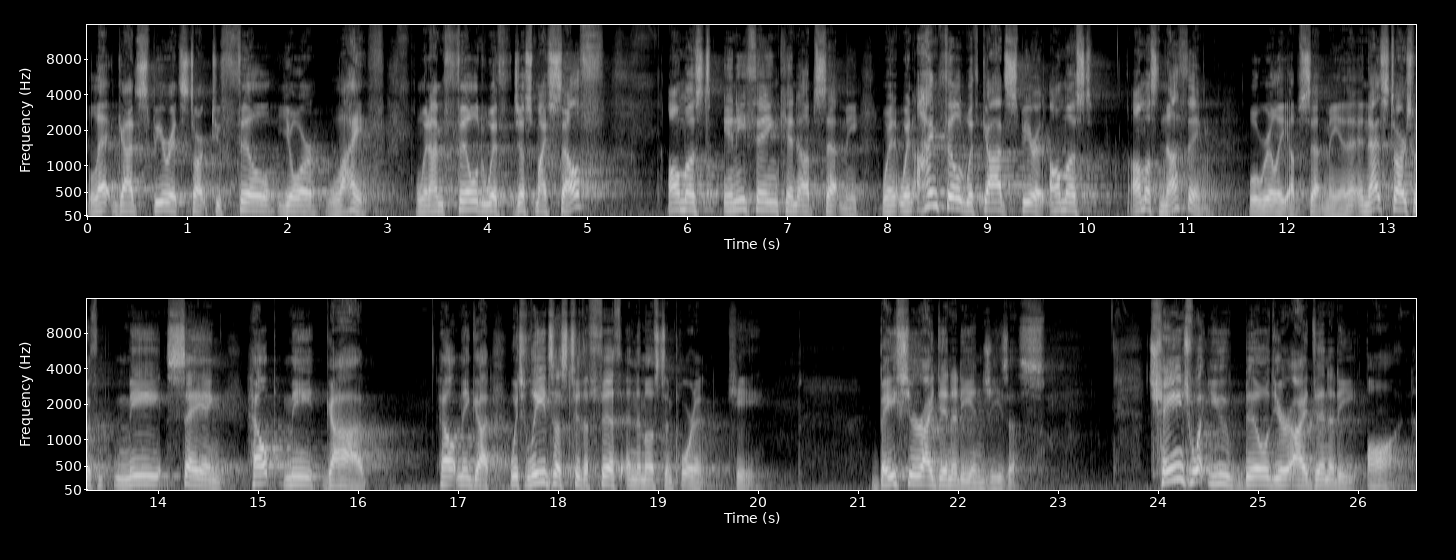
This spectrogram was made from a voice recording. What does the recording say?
Let God's Spirit start to fill your life. When I'm filled with just myself, almost anything can upset me. When, when I'm filled with God's Spirit, almost, almost nothing will really upset me. And, and that starts with me saying, Help me, God. Help me, God, which leads us to the fifth and the most important key. Base your identity in Jesus. Change what you build your identity on.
